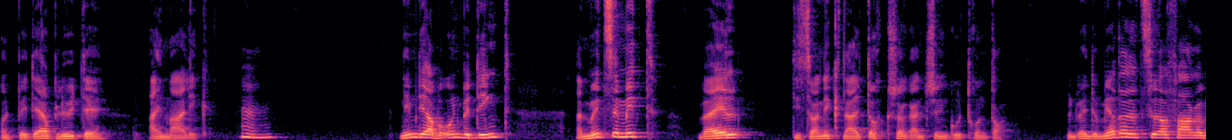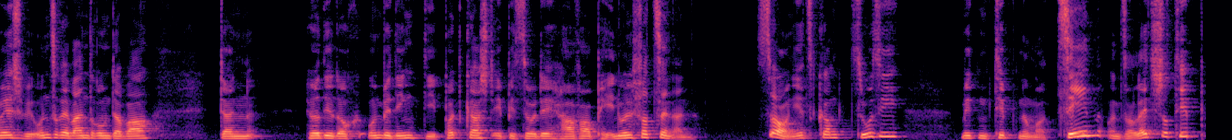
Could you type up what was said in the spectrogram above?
und bei der Blüte einmalig. Mhm. Nimm dir aber unbedingt eine Mütze mit, weil die Sonne knallt doch schon ganz schön gut runter. Und wenn du mehr dazu erfahren willst, wie unsere Wanderung da war, dann hör dir doch unbedingt die Podcast-Episode HVP 014 an. So, und jetzt kommt Susi mit dem Tipp Nummer 10, unser letzter Tipp.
